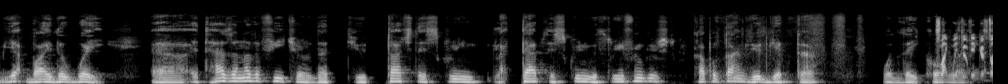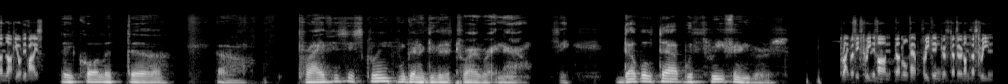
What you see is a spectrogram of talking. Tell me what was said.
Yeah, by the way, uh, it has another feature that you touch the screen, like tap the screen with three fingers a couple times, you'd get uh, what they call uh, they call it uh, uh, privacy screen. I'm gonna give it a try right now. See, double tap with three fingers. Privacy screen is on. Double tap three fingers to turn on the screen.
